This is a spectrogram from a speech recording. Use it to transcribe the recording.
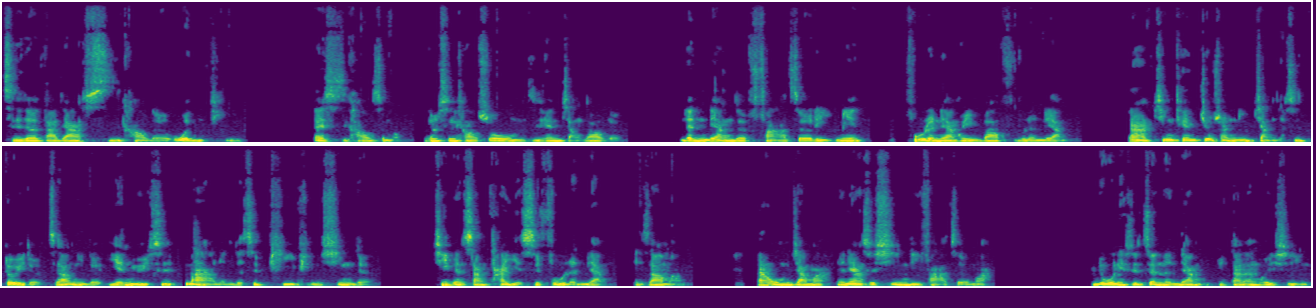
值得大家思考的问题。在思考什么？在思考说我们之前讲到的能量的法则里面，负能量会引爆负能量。那今天就算你讲的是对的，只要你的言语是骂人的，是批评性的。基本上它也是负能量，你知道吗？那我们讲嘛，能量是吸引力法则嘛。如果你是正能量，你当然会吸引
